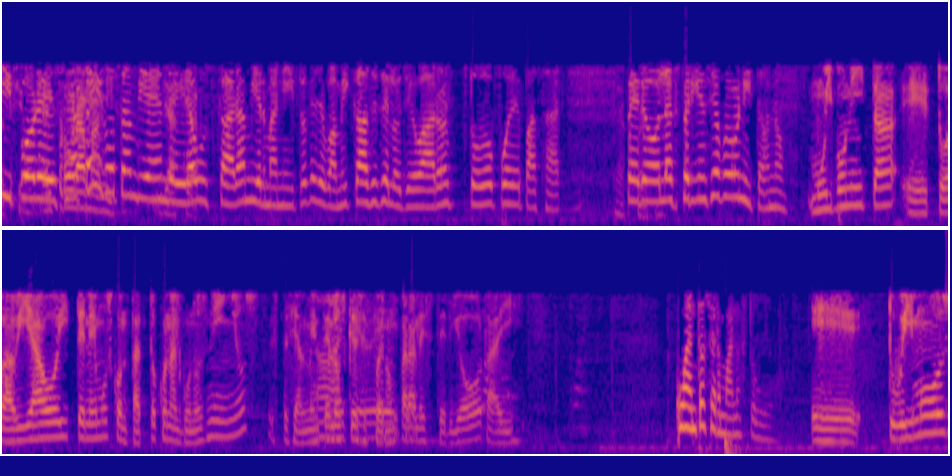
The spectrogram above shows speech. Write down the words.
y, por apego mismo. también de, ir a buscar a mi hermanito que llegó a mi casa y se lo llevaron, todo puede pasar. Pero la experiencia fue bonita o no? muy bonita. Eh, todavía hoy tenemos contacto con algunos niños, especialmente Ay, los que se fueron para el exterior. Ahí ¿Cuántos hermanos tuvo? eh, tuvimos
